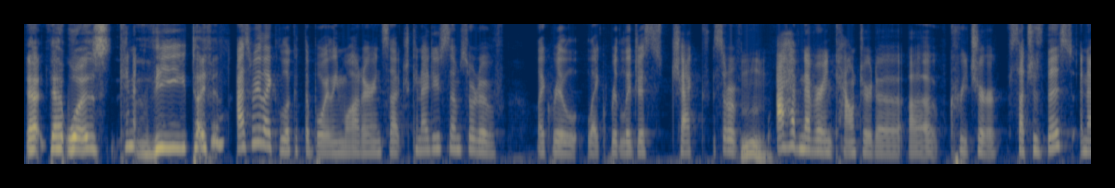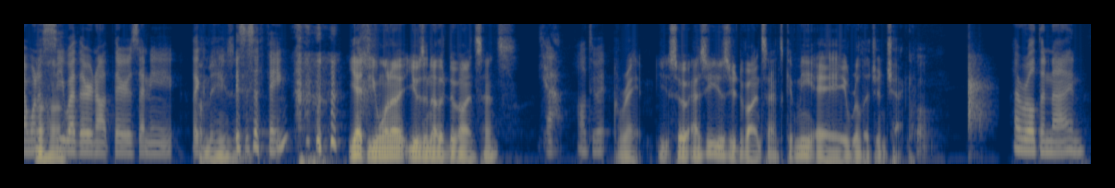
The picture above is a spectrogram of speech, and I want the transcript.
"That that was Can- the typhon." As we like look at the boiling water and such, can I do some sort of like real like religious check? Sort of. Mm. I have never encountered a, a creature such as this, and I want to Uh-huh. see whether or not there's any like. Amazing. Is this a thing? Yeah, do you want to use another divine sense? yeah, I'll do it. Great. So as you use your divine sense, give me a religion check. Cool. I rolled a nine.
